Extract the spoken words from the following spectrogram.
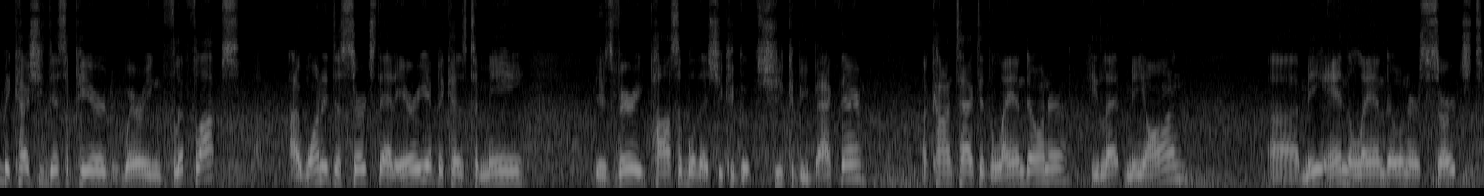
Because she disappeared wearing flip flops, I wanted to search that area because to me, it's very possible that she could go, she could be back there. I contacted the landowner. He let me on. Uh, me and the landowner searched.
